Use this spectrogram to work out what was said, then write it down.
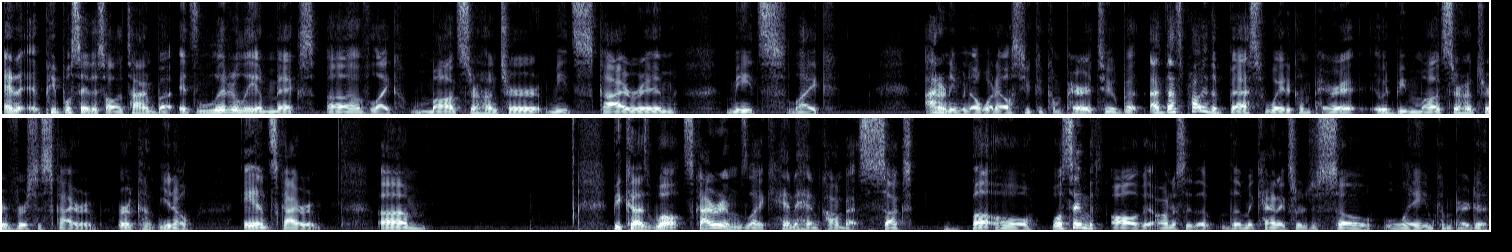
and people say this all the time, but it's literally a mix of like Monster Hunter meets Skyrim meets like I don't even know what else you could compare it to, but that's probably the best way to compare it. It would be Monster Hunter versus Skyrim, or you know, and Skyrim, um, because well, Skyrim's like hand to hand combat sucks butthole. Well, same with all of it. Honestly, the the mechanics are just so lame compared to.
